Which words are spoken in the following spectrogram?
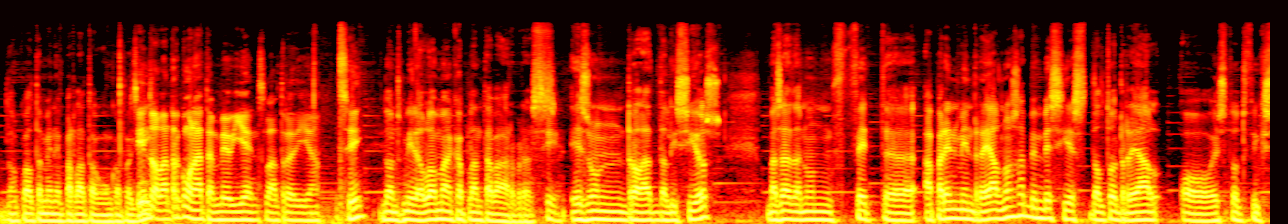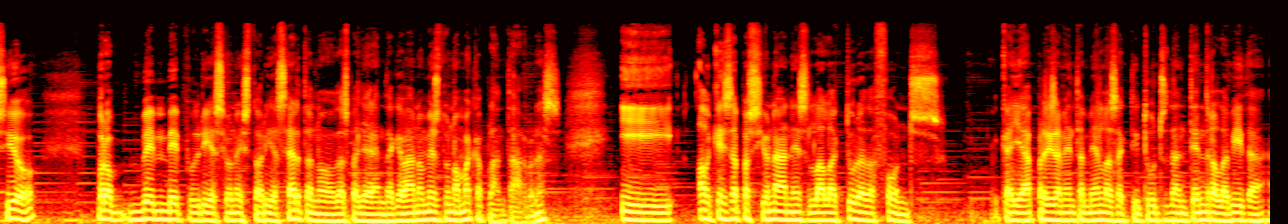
del qual també n'he parlat algun cop aquí. sí, ens el van recomanar també oients l'altre dia. Sí? Doncs mira, l'home que plantava arbres. Sí. És un relat deliciós, basat en un fet eh, aparentment real. No sap ben bé si és del tot real o és tot ficció, però ben bé podria ser una història certa, no desvetllarem de què va, només d'un home que planta arbres. I el que és apassionant és la lectura de fons que hi ha precisament també en les actituds d'entendre la vida,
